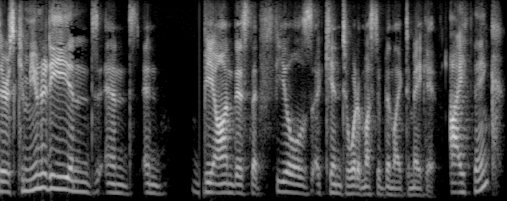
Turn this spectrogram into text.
there's community and and and beyond this that feels akin to what it must have been like to make it i think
